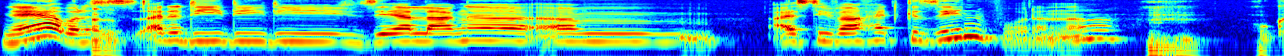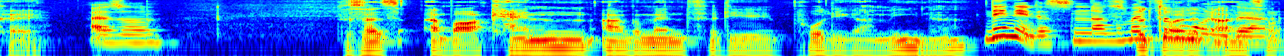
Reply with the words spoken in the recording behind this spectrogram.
Naja, aber das also, ist eine, die, die, die sehr lange ähm, als die Wahrheit gesehen wurde. Ne? Mhm, okay. Also das heißt aber auch kein Argument für die Polygamie, ne? Nee, nee, das ist ein Argument für Monogamie. Ja.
